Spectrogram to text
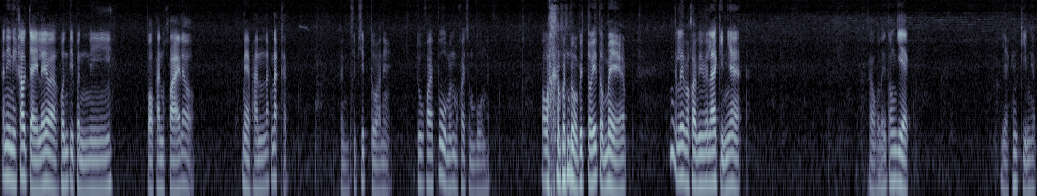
อันนี้นี่เข้าใจเลยว่า คนที่เป็นมีปอพันควายแล้ว แม่พันนักๆครับ เป็นสิบสิบตัวนี่ ดูควายปู้มันไม่ค่อยสมบูรณ์ครับ เพราะว่ามันหนูเป็นตัวไอตัวแม่ครับก็เลยไม่ค่อยมีเวลากินเนี่ยเขาก็เลยต้องแยก แยกให้กินครับ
